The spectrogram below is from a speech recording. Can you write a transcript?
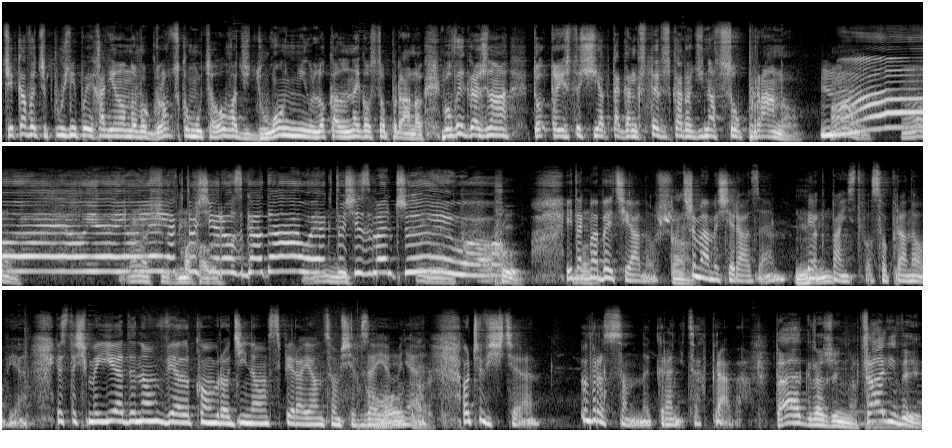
Ciekawe, czy później pojechali na Nowogrodzką ucałować dłoń lokalnego soprano. Bo wy, Grażyna, to, to jesteście jak ta gangsterska rodzina soprano. No, ojej, ojej, jak to się rozgadało, jak to się zmęczyło. I tak No. ma być, Janusz. Tak. Trzymamy się razem, jak państwo sopranowie. Jesteśmy jedną wielką rodziną wspierającą się wzajemnie. tak. Oczywiście w rozsądnych granicach prawa. Tak, Grażyna. Cali wy.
